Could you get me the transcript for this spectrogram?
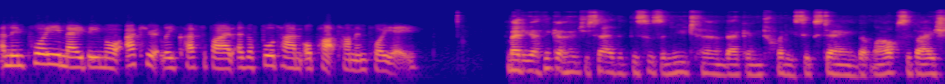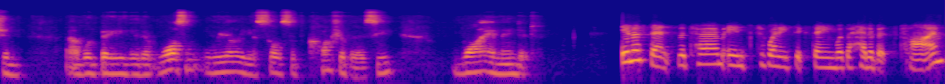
and the employee may be more accurately classified as a full-time or part-time employee. Maddie, I think I heard you say that this was a new term back in 2016, but my observation uh, would be that it wasn't really a source of controversy. Why amend it? In a sense, the term in 2016 was ahead of its time.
